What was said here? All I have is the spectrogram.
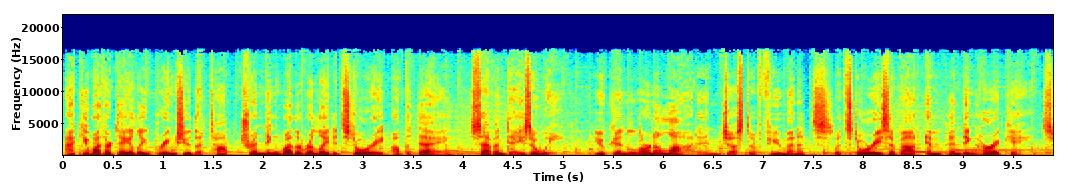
AccuWeather Daily brings you the top trending weather related story of the day, seven days a week. You can learn a lot in just a few minutes with stories about impending hurricanes,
